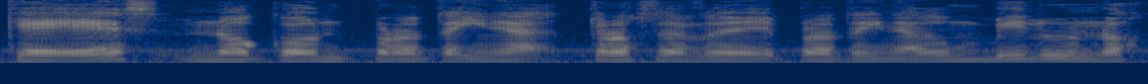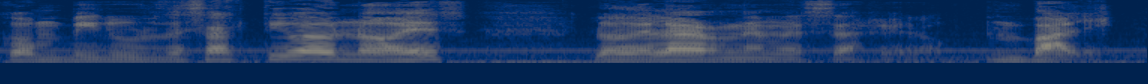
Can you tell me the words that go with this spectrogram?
que es no con proteína, trozos de proteína de un virus, no con virus desactivado, no es lo del ARN mensajero. Vale.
